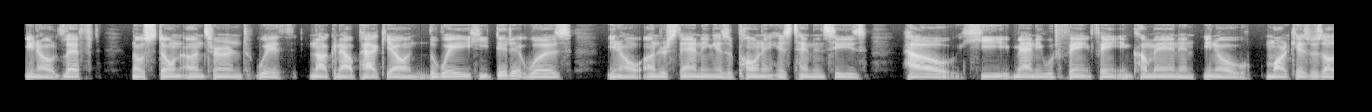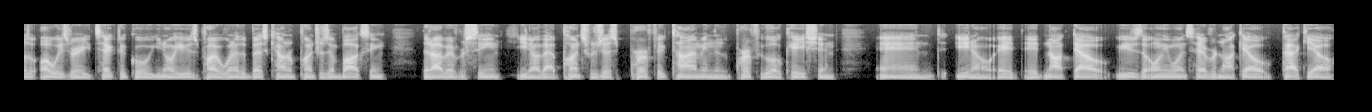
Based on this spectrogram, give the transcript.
you know, left no stone unturned with knocking out Pacquiao. And the way he did it was, you know, understanding his opponent, his tendencies, how he Manny would feint, feint, and come in, and you know Marquez was always very technical. You know, he was probably one of the best counter punchers in boxing that I've ever seen. You know, that punch was just perfect timing in the perfect location. And, you know, it, it knocked out, he was the only one to ever knock out Pacquiao.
